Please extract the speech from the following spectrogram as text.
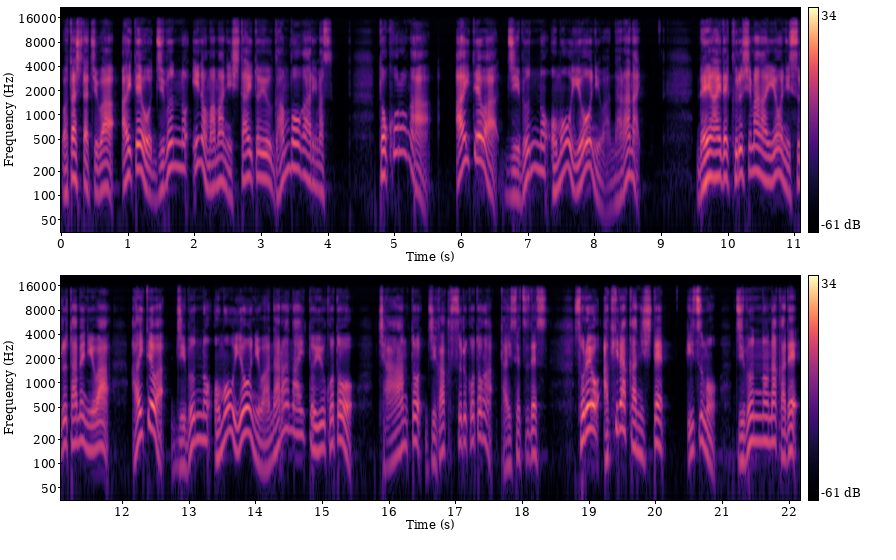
私たちは相手を自分の意のままにしたいという願望があります。ところが相手は自分の思うようにはならない。恋愛で苦しまないようにするためには相手は自分の思うようにはならないということをちゃんと自覚することが大切です。それを明らかにしていつも自分の中で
